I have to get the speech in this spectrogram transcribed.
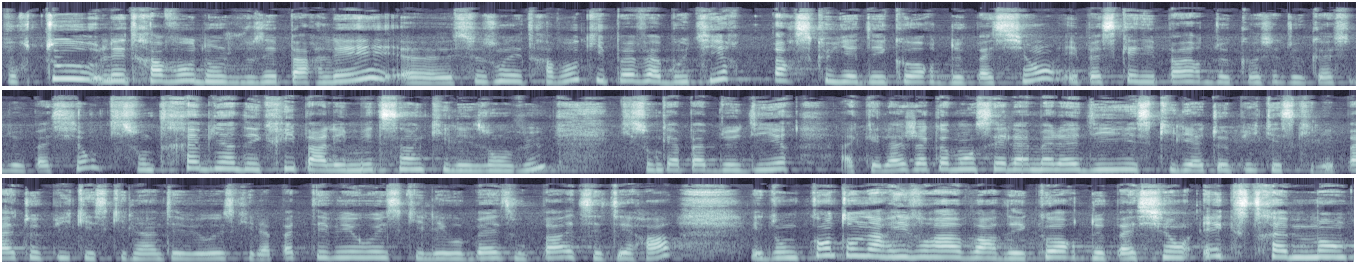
pour tous les travaux dont je vous ai parlé. Euh, ce sont des travaux qui peuvent aboutir parce qu'il y a des cohortes de patients et parce qu'il y a des cohortes de, de, de patients qui sont très bien décrits par les médecins qui les ont vus, qui sont capables de dire à quel âge a commencé la maladie, est-ce qu'il est atopique, est-ce qu'il n'est pas atopique, est-ce qu'il a un TVO, est-ce qu'il n'a pas de TVO, est-ce qu'il est obèse ou pas, etc. Et donc quand on arrivera à avoir des cohortes de patients extrêmement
